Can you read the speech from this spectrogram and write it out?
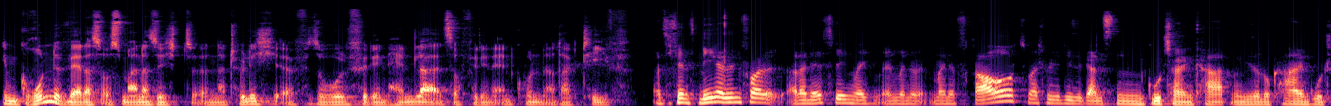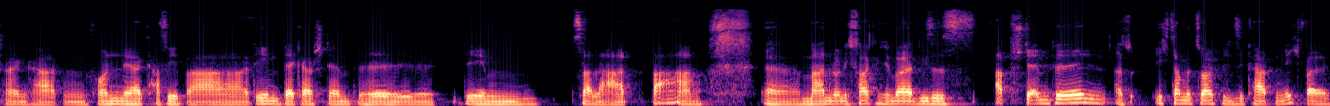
Im Grunde wäre das aus meiner Sicht äh, natürlich äh, sowohl für den Händler als auch für den Endkunden attraktiv. Also ich finde es mega sinnvoll, allein deswegen, weil ich meine, meine Frau zum Beispiel diese ganzen Gutscheinkarten, diese lokalen Gutscheinkarten von der Kaffeebar, dem Bäckerstempel, dem Salatbar äh, Mann. Und ich frage mich immer, dieses Abstempeln, also ich sammle zum Beispiel diese Karten nicht, weil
